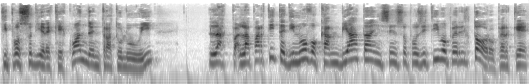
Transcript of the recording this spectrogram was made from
ti posso dire che quando è entrato lui la, la, partita è di nuovo cambiata in senso positivo per il Toro perché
